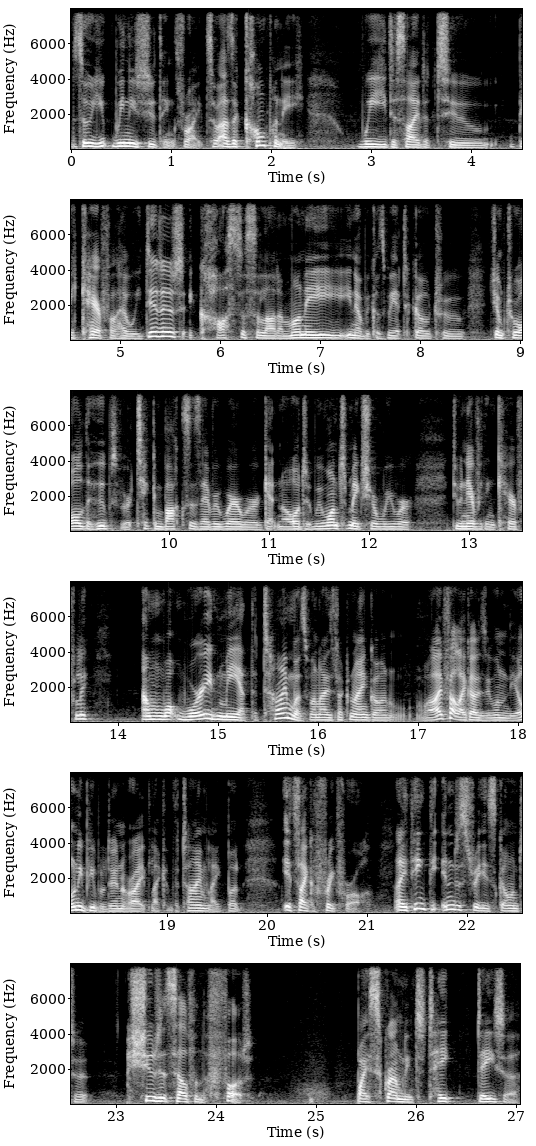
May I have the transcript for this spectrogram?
So you, we need to do things right. So as a company, we decided to be careful how we did it. It cost us a lot of money, you know, because we had to go through, jump through all the hoops. We were ticking boxes everywhere. We were getting audited. We wanted to make sure we were doing everything carefully. And what worried me at the time was when I was looking around going, well, I felt like I was one of the only people doing it right, like at the time, like, but it's like a free for all. And I think the industry is going to shoot itself in the foot by scrambling to take data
